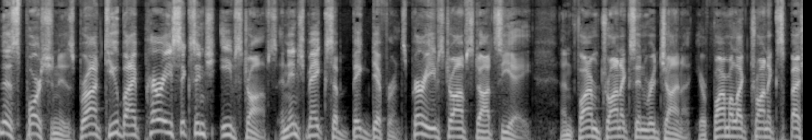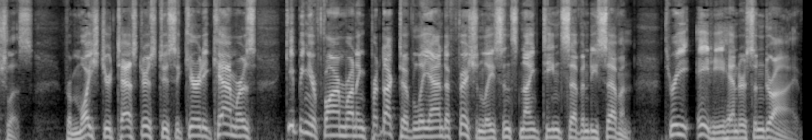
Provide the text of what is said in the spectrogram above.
This portion is brought to you by Prairie 6 inch eaves troughs. An inch makes a big difference. PrairieEavesTroughs.ca and Farmtronics in Regina, your farm electronics specialists. From moisture testers to security cameras, keeping your farm running productively and efficiently since 1977. 380 Henderson Drive.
